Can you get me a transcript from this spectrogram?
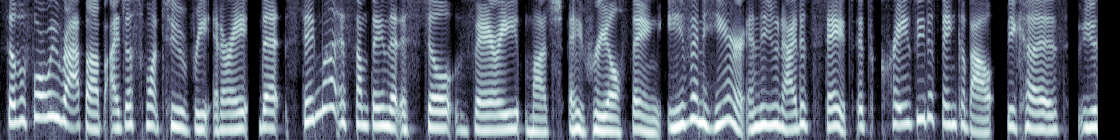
So before we wrap up, I just want to reiterate that stigma is something that is still very much a real thing, even here in the United States. It's crazy to think about because you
